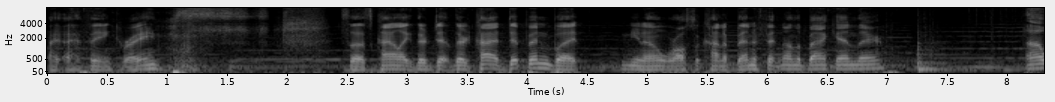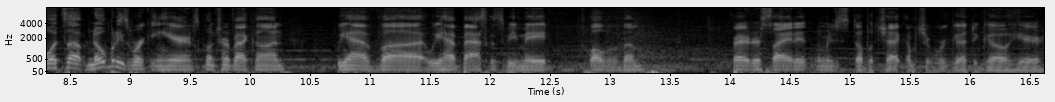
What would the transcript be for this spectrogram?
I, I think, right? so it's kind of like they're they're kind of dipping, but you know we're also kind of benefiting on the back end there. Uh, what's up? Nobody's working here. It's going to turn back on. We have uh, we have baskets to be made. Twelve of them. Predator sighted. Let me just double check. I'm sure we're good to go here.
